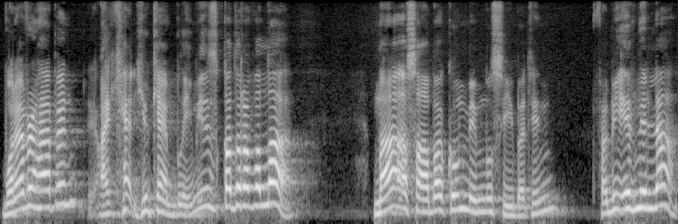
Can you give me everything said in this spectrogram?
Whatever happened, I can't, you can't blame me, this is qadr of Allah. Ma asabakum min fabi fabi'idhnillah.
